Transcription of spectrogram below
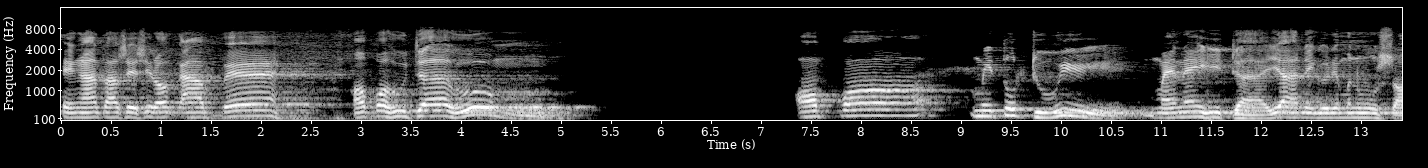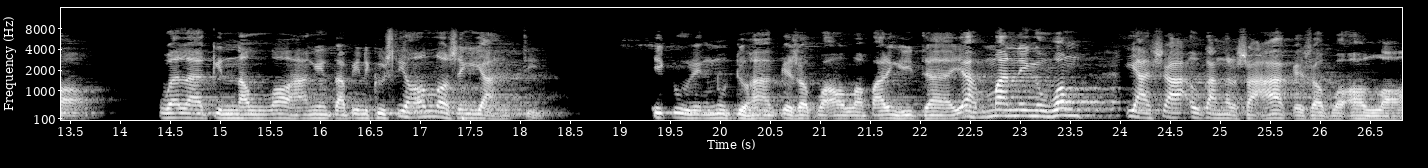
ing atase sira kabeh apa hudahum apa mitudui mene hidayah ning gone walakin Allah angin tapi ini Gusti Allah sing yahdi iku ing nuduhake sapa Allah paring hidayah maning wong yasa'u kang ngersakake sapa Allah.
